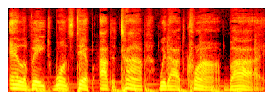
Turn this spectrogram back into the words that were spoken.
elevate one step at a time without crime. Bye.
